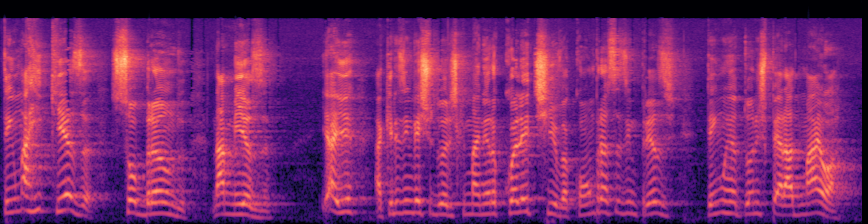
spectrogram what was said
tem uma riqueza sobrando na mesa. E aí, aqueles investidores que de maneira coletiva compram essas empresas têm um retorno esperado maior.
